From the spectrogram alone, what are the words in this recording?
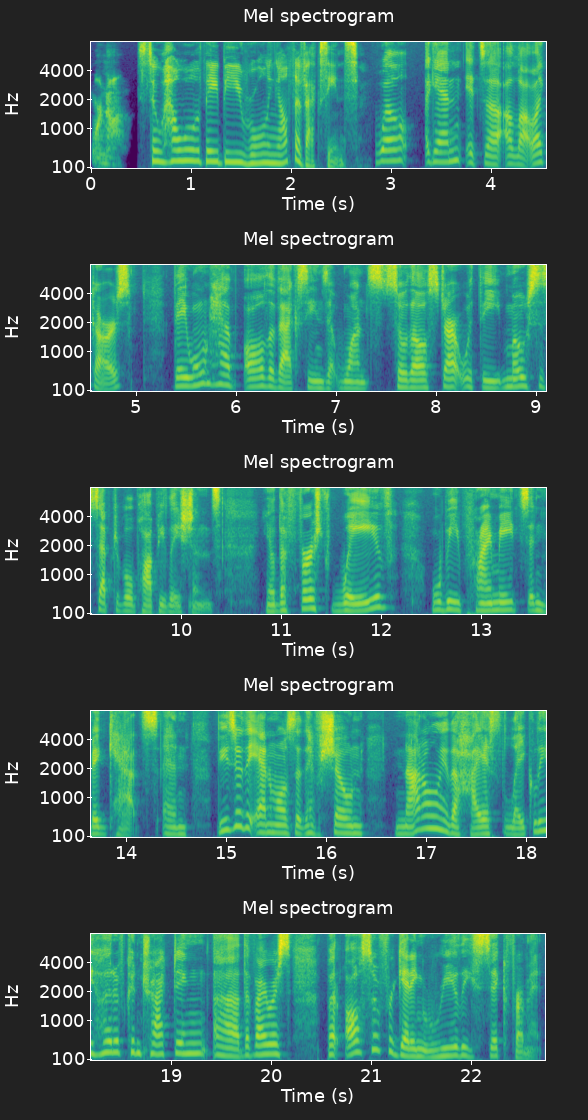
or not. So, how will they be rolling out the vaccines? Well, again, it's a, a, lot like ours. They won't have all the vaccines at once, so they'll start with the most susceptible populations. You know, the first wave will be primates and big cats. And these are the animals that have shown not only the highest likelihood of contracting uh, the virus, but also for getting really sick from it.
